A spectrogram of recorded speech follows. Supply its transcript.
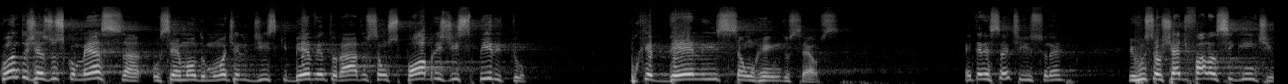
quando Jesus começa o Sermão do Monte, ele diz que bem-aventurados são os pobres de espírito, porque deles são o reino dos céus. É interessante isso, né? E Russell Shedd fala o seguinte:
